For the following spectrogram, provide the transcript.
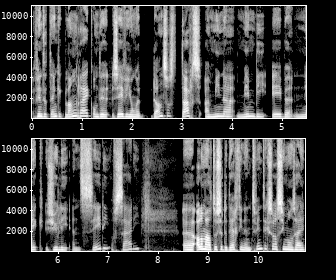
vind het denk ik belangrijk om de zeven jonge dansers, Tars, Amina, Mimbi, Ebe, Nick, Julie en Sedi, of Sadi, eh, allemaal tussen de 13 en 20, zoals Simon zei,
